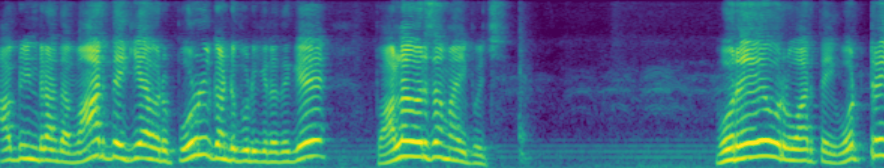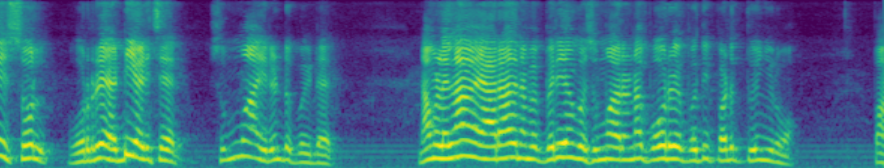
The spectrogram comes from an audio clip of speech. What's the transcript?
அப்படின்ற அந்த வார்த்தைக்கு அவர் பொருள் கண்டுபிடிக்கிறதுக்கு பல வருஷம் ஆகிப்போச்சு ஒரே ஒரு வார்த்தை ஒற்றை சொல் ஒரே அடி அடிச்சார். சும்மா இருண்டு போயிட்டார். நம்மளெல்லாம் யாராவது நம்ம பெரியவங்க சும்மா இருன்னா போர்வை பற்றி படுத்து தூங்கிடுவோம். பா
